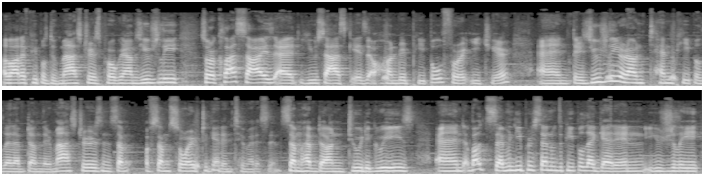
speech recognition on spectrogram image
A lot of people do master's programs usually. So our class size at USask is 100 people for each year and there's usually around 10 people that have done their masters in some of some sort to get into medicine. Some have done two degrees and about 70% of the people that get in usually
